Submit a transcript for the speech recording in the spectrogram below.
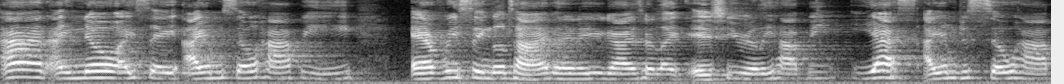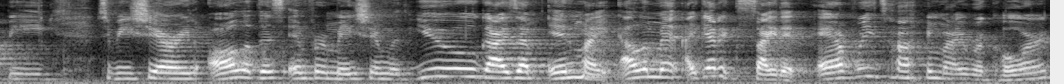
And I know I say I am so happy every single time, and I know you guys are like, is she really happy? Yes, I am just so happy to be sharing all of this information with you guys. I'm in my element. I get excited every time I record.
